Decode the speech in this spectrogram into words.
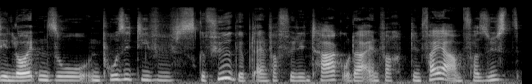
den Leuten so ein positives Gefühl gibt, einfach für den Tag oder einfach den Feierabend versüßt.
